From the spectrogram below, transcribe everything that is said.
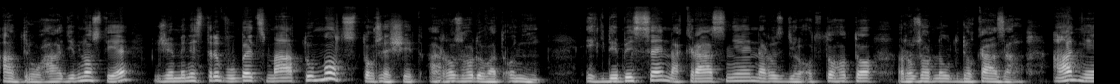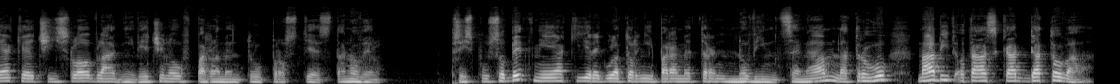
A druhá divnost je, že ministr vůbec má tu moc to řešit a rozhodovat o ní i kdyby se nakrásně na rozdíl od tohoto rozhodnout dokázal a nějaké číslo vládní většinou v parlamentu prostě stanovil. Přizpůsobit nějaký regulatorní parametr novým cenám na trhu má být otázka datová,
